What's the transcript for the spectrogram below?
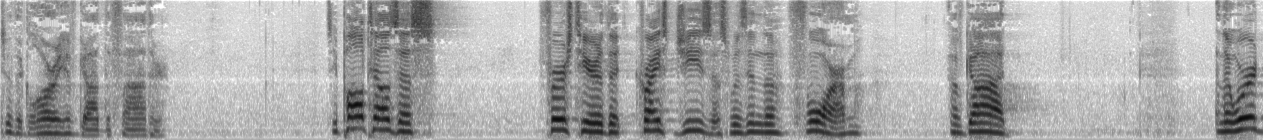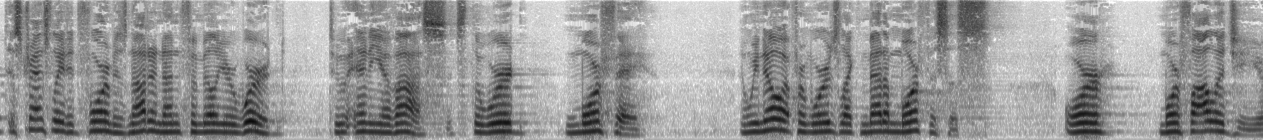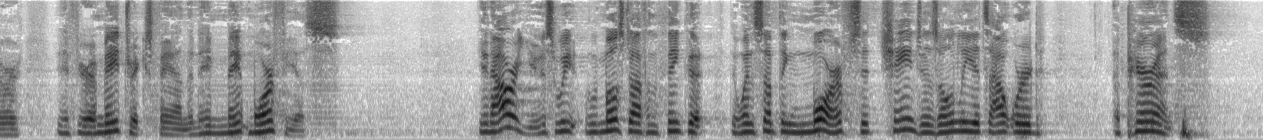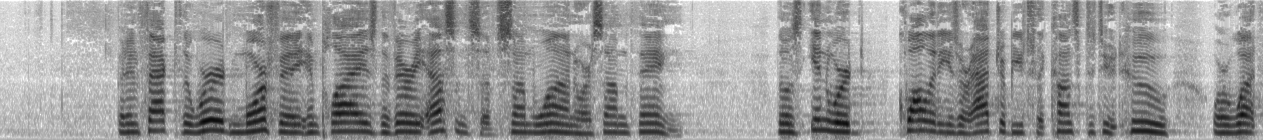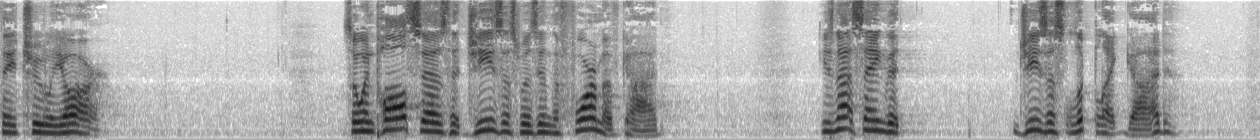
to the glory of God the Father. See, Paul tells us first here that Christ Jesus was in the form of God. And the word is translated form is not an unfamiliar word to any of us. It's the word morphe. And we know it from words like metamorphosis or morphology, or if you're a Matrix fan, the name Morpheus in our use, we, we most often think that, that when something morphs, it changes only its outward appearance. But in fact, the word morphe implies the very essence of someone or something. Those inward qualities or attributes that constitute who or what they truly are. So when Paul says that Jesus was in the form of God, he's not saying that Jesus looked like God.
